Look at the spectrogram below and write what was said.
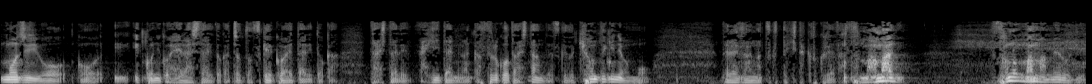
文字をこう、一個二個減らしたりとか、ちょっと付け加えたりとか、足したり引いたりなんかすることはしたんですけど、基本的にはもう、寺井さんが作ってきてくれたそのままに、そのままメロディーを。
